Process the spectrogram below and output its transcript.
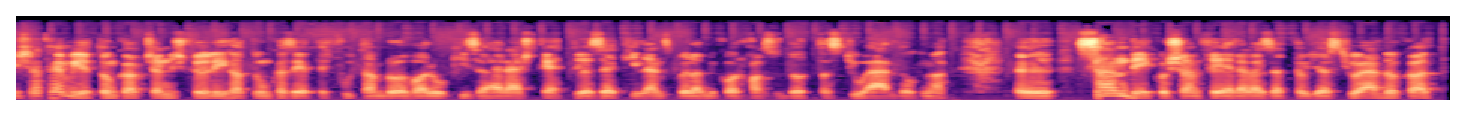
és hát Hamilton kapcsán is fölírhatunk azért egy futamról való kizárást 2009-ből, amikor hazudott a stewardoknak. Szándékosan félrevezette ugye a stewardokat,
